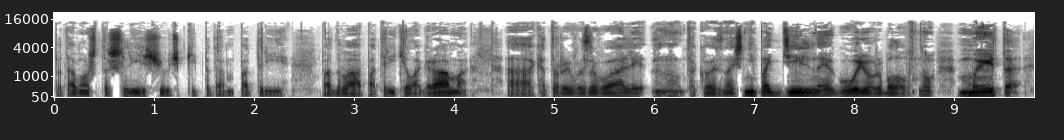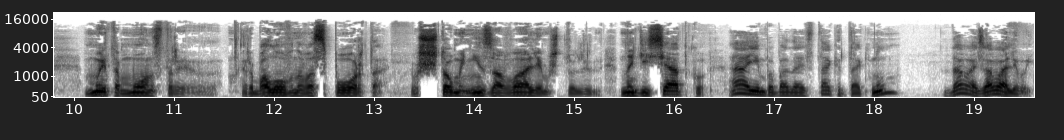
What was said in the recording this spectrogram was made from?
потому что шли щучки по, там, по 3, по 2, по 3 килограмма, а, которые вызывали, ну, такое, значит, неподдельное горе у рыболовов. Но мы-то, мы-то монстры рыболовного спорта. Что мы не завалим, что ли, на десятку, а им попадается так и так. Ну, давай, заваливай.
